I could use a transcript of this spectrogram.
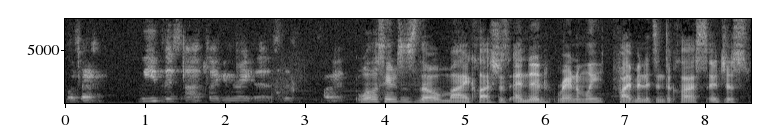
What's that? Leave this up so I can write this. this. Well, it seems as though my class just ended randomly. Five minutes into class, it just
